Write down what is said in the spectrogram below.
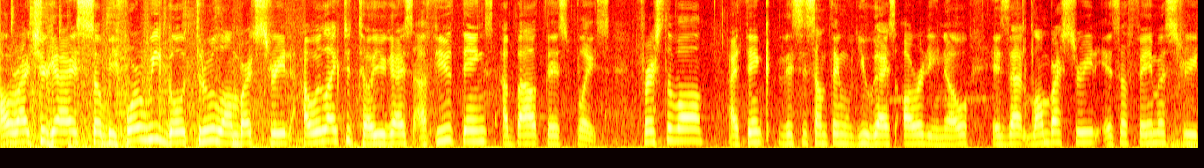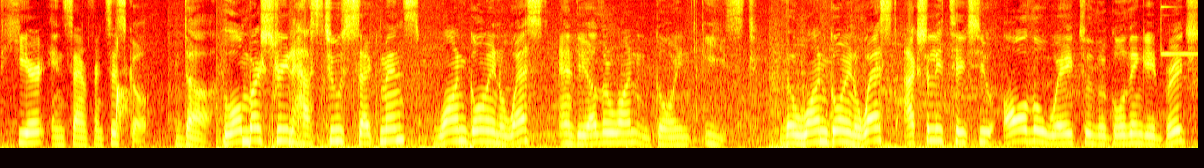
Alright you guys, so before we go through Lombard Street, I would like to tell you guys a few things about this place. First of all, I think this is something you guys already know, is that Lombard Street is a famous street here in San Francisco. Duh. Lombard Street has two segments, one going west and the other one going east. The one going west actually takes you all the way to the Golden Gate Bridge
